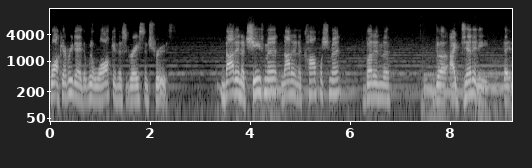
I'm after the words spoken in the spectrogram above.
walk every day that we'll walk in this grace and truth, not in achievement, not in accomplishment, but in the the identity that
